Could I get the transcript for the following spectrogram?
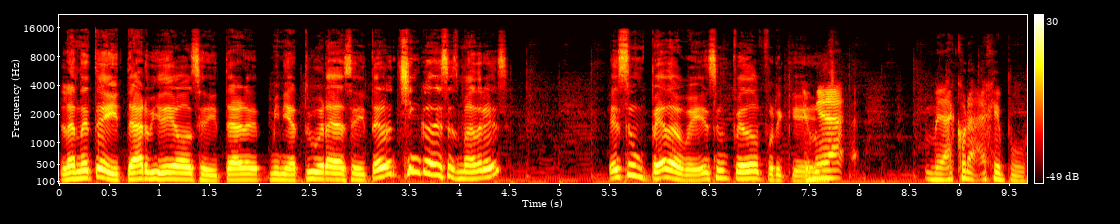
La neta, editar videos, editar miniaturas, editar un chingo de esas madres, es un pedo, güey, es un pedo porque... Me da, me da coraje, pug.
